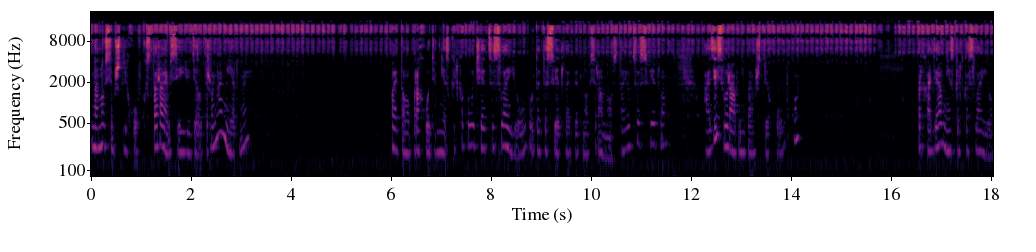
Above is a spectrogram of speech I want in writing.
наносим штриховку. Стараемся ее делать равномерной. Поэтому проходим несколько, получается, слоев. Вот это светлое пятно все равно остается светлым. А здесь выравниваем штриховку, проходя в несколько слоев.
